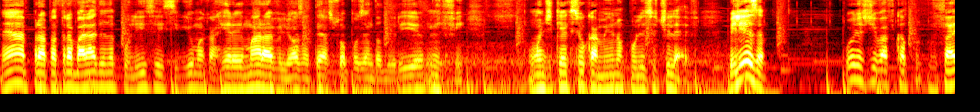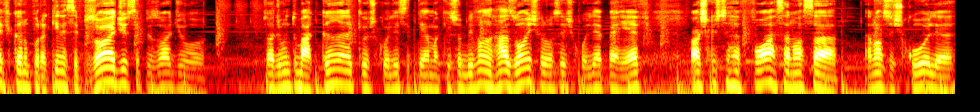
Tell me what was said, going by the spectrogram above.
né, para trabalhar dentro da polícia e seguir uma carreira maravilhosa até a sua aposentadoria, enfim, onde quer que seu caminho na polícia te leve. Beleza? Hoje a gente vai, ficar, vai ficando por aqui nesse episódio. Esse episódio, episódio muito bacana que eu escolhi esse tema aqui sobre razões para você escolher a PRF. Eu acho que isso reforça a nossa, a nossa escolha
